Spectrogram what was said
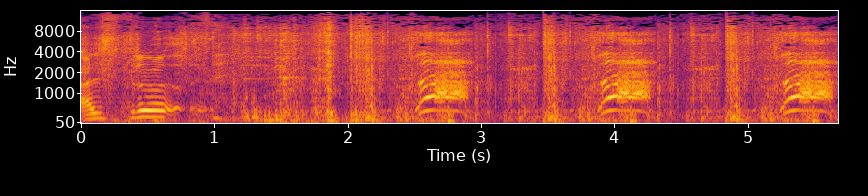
I just threw. Ah! Ah! Ah!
